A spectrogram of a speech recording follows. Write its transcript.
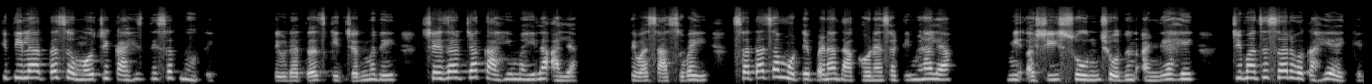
की तिला आता समोरचे काहीच दिसत नव्हते. तेवढ्यातच किचनमध्ये शेजारच्या काही महिला आल्या. तेव्हा सासूबाई स्वतःचा मोठेपणा दाखवण्यासाठी म्हणाल्या मी अशी सून शोधून आणली आहे. जी माझं सर्व काही ऐकेल.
